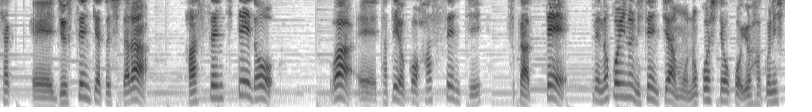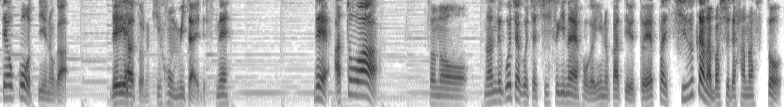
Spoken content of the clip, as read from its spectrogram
100、えー、10センチやとしたら、8センチ程度をは、えー、縦横8センチ使って、で、残りの2センチはもう残しておこう、余白にしておこうっていうのが、レイアウトの基本みたいですね。で、あとは、その、なんでごちゃごちゃしすぎない方がいいのかっていうと、やっぱり静かな場所で話すと、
